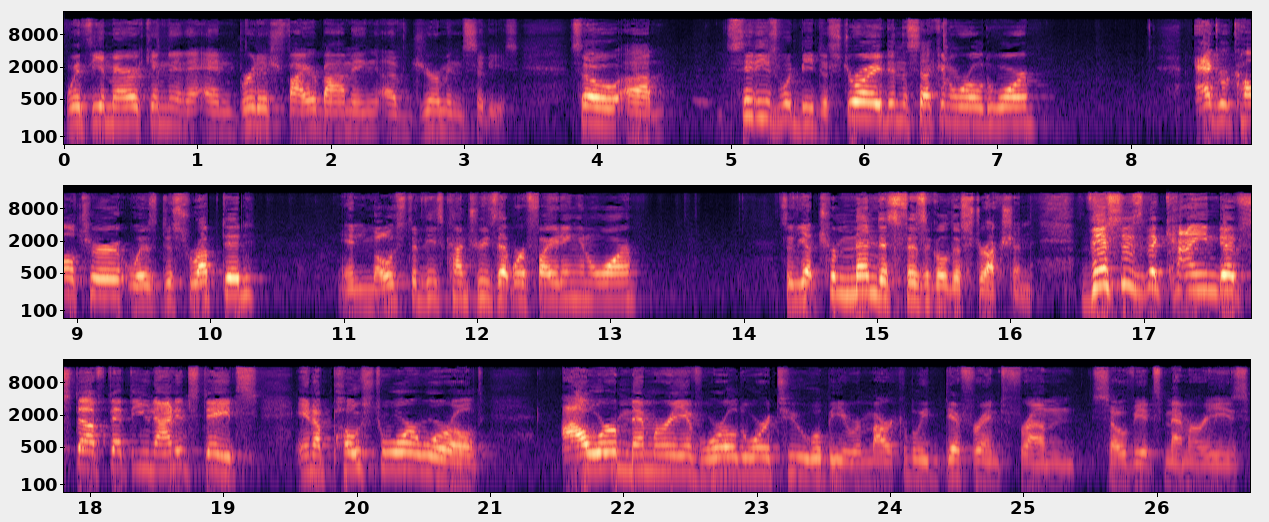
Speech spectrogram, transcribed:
with the American and, and British firebombing of German cities. So um, cities would be destroyed in the Second World War. Agriculture was disrupted in most of these countries that were fighting in war. So you got tremendous physical destruction. This is the kind of stuff that the United States, in a post-war world, our memory of World War II will be remarkably different from Soviets' memories,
